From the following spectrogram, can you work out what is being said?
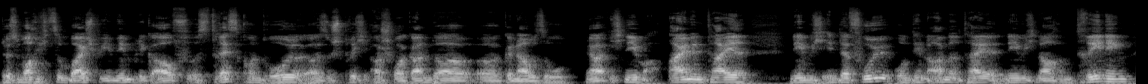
das mache ich zum Beispiel im Hinblick auf Stresskontrolle, also sprich Ashwagandha äh, genauso. Ja, ich nehme einen Teil nehme ich in der Früh und den anderen Teil nehme ich nach dem Training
